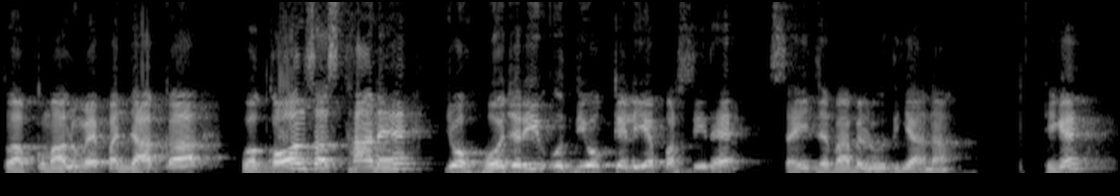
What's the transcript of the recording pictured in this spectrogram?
तो आपको मालूम है, पंजाब का वह कौन सा स्थान है जो होजरी उद्योग के लिए प्रसिद्ध है? सही जवाब है लुधियाना। ठीक है?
